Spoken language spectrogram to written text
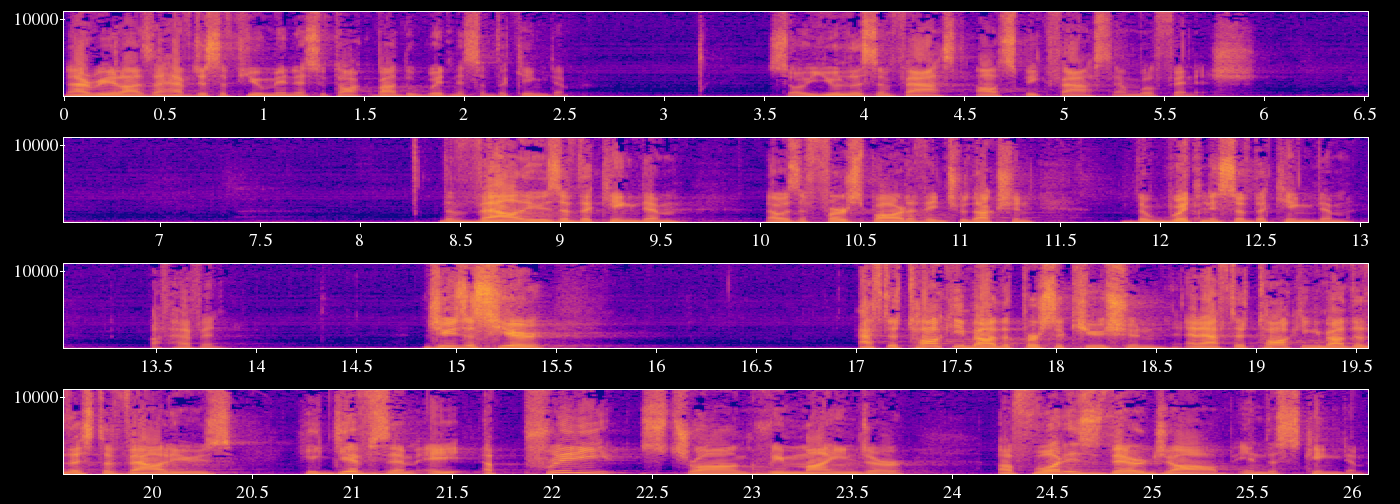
I realize I have just a few minutes to talk about the witness of the kingdom. So you listen fast, I'll speak fast, and we'll finish. The values of the kingdom, that was the first part of the introduction, the witness of the kingdom of heaven. Jesus here, after talking about the persecution and after talking about the list of values, he gives them a, a pretty strong reminder of what is their job in this kingdom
